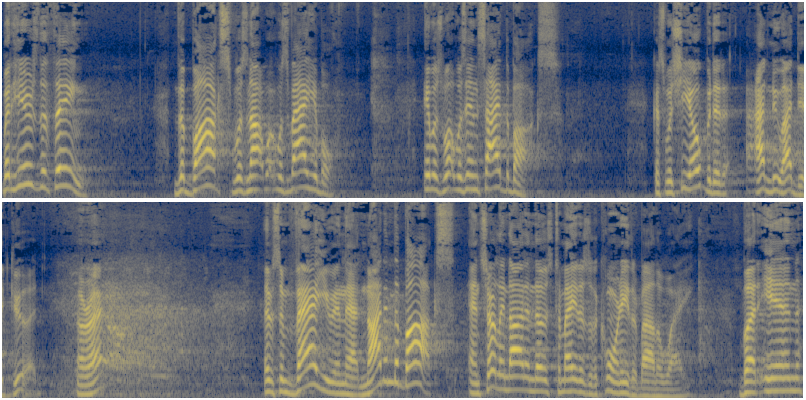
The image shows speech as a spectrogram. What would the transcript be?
But here's the thing the box was not what was valuable, it was what was inside the box. Because when she opened it, I knew I did good. All right? There was some value in that, not in the box, and certainly not in those tomatoes or the corn either, by the way, but in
